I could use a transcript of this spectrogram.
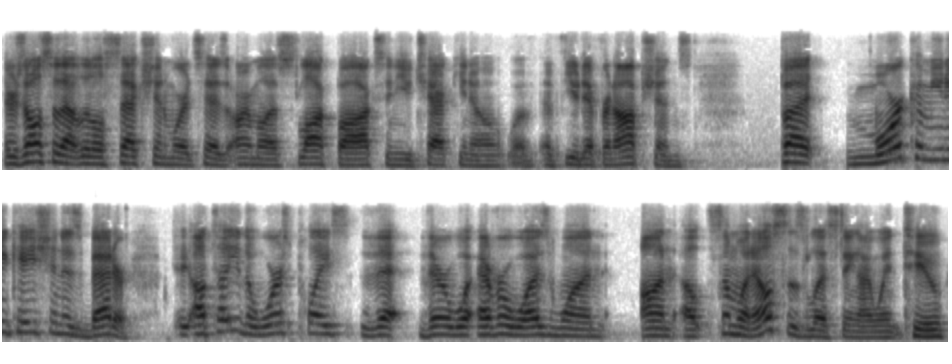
There's also that little section where it says RMLS lockbox and you check, you know, a, a few different options. But more communication is better. I'll tell you the worst place that there ever was one on someone else's listing I went to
